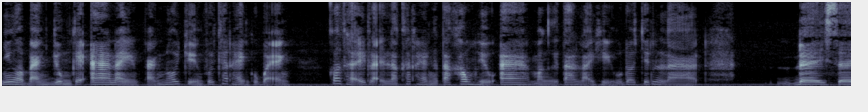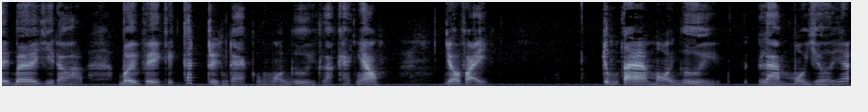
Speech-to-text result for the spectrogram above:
nhưng mà bạn dùng cái a này bạn nói chuyện với khách hàng của bạn có thể lại là khách hàng người ta không hiểu a mà người ta lại hiểu đó chính là D, C, B gì đó. Bởi vì cái cách truyền đạt của mỗi người là khác nhau. Do vậy chúng ta mỗi người làm môi giới á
